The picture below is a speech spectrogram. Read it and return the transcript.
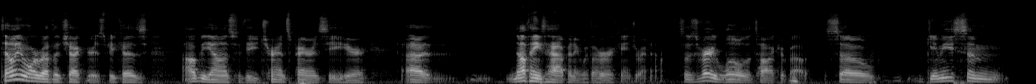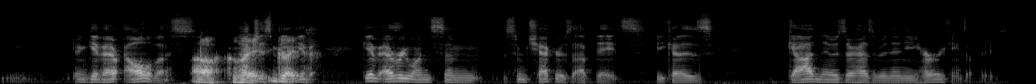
Tell me more about the checkers because I'll be honest with you, transparency here. Uh, nothing's happening with the Hurricanes right now, so there's very little to talk about. So, give me some, and give all of us, Oh, great, just me, great. give give everyone some some checkers updates because God knows there hasn't been any Hurricanes updates.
